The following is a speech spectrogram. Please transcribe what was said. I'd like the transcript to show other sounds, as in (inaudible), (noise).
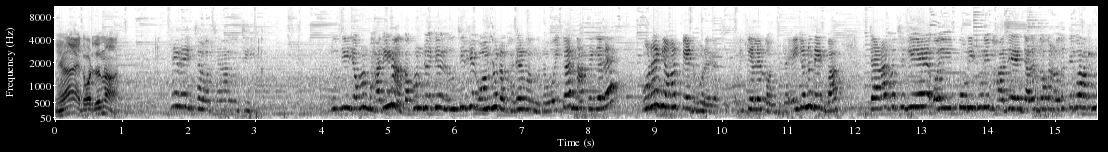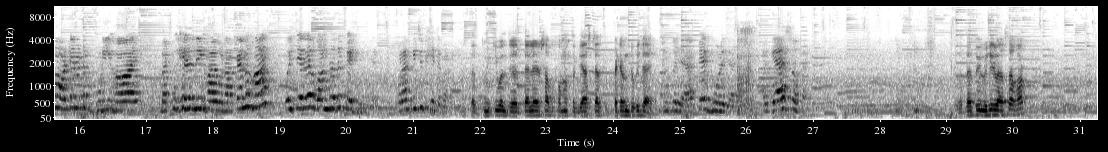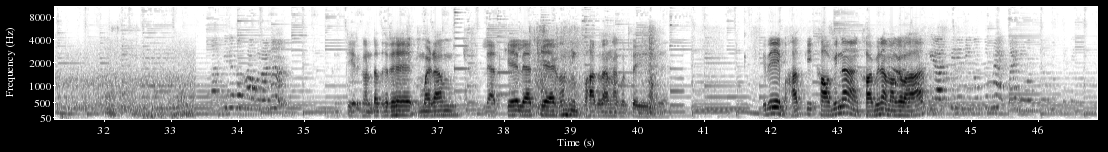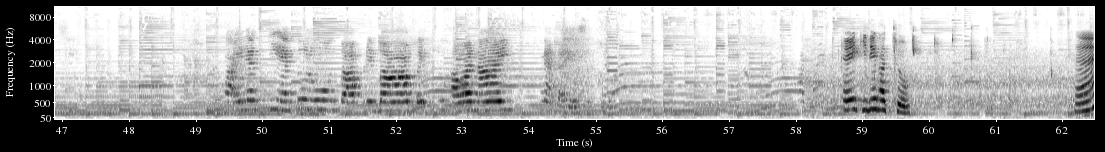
হ্যাঁ তোমার জন্য। খেতে ইচ্ছা করছে না লুচি। লুচি যখন ভাজি না তখন ওই যে লুচির যে গন্ধটা ভাজার গন্ধটা ওইটা নাতে গেলে মনে হয় কি আমার পেট ভরে গেছে ওই তেলের গন্ধটা। এই জন্য দেখবা যারা হচ্ছে গিয়ে ওই পুরি টুরি ভাজে যাদের দোকান ওদের থেকে সময় অল টাইম একটা ভুড়ি হয় বা একটু হেলদি হয় ওরা। কেন হয়? ওই তেলের গন্ধ ওদের পেট ভরে ওরা কিছু খেতে পারে তা তুমি কি বলছো তেলের সব সমস্ত গ্যাস ট্যাস পেটে ঢুকে যায়? ঢুকে যায় পেট ভরে যায় আর গ্যাসও হয় তা তুই লুচির ব্যবসা কর। দেড় ঘণ্টা ধরে ম্যাডাম ল্যাদ খেয়ে ল্যাদ খেয়ে এখন ভাত রান্না করতে গিয়েছে। রে ভাত কি খাওয়াবি না? খাওয়াবি না আমাকে ভাত? এত বাপ, একটু হাওয়া নাই। এই কি দিয়ে খাচ্ছ? হ্যাঁ?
